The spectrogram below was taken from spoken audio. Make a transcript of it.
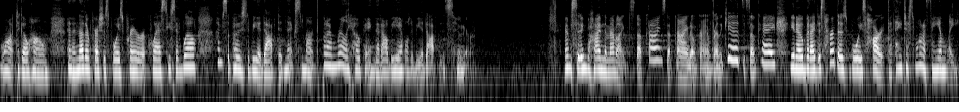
want to go home. And another precious boy's prayer request, he said, Well, I'm supposed to be adopted next month, but I'm really hoping that I'll be able to be adopted sooner. And I'm sitting behind them. I'm like, stop crying, stop crying, don't cry in front of the kids. It's okay, you know. But I just heard those boys' heart that they just want a family,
